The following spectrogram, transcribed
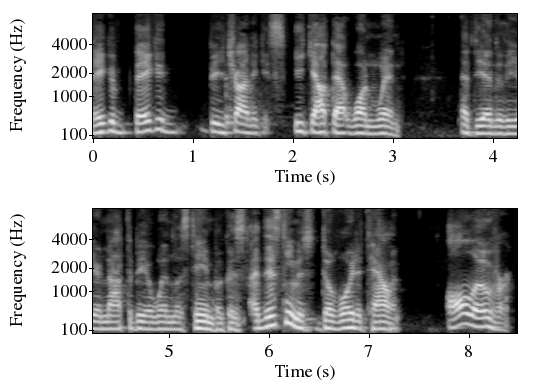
They could they could be trying to get, eke out that one win at the end of the year, not to be a winless team because uh, this team is devoid of talent all over,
